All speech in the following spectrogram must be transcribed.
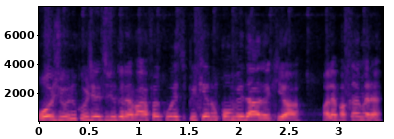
Hoje o único jeito de gravar foi com esse pequeno convidado aqui, ó. Olha pra câmera.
